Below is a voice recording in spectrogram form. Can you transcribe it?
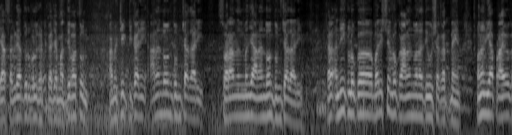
या सगळ्या दुर्बल घटकाच्या माध्यमातून आम्ही ठिकठिकाणी आनंदवून तुमच्या दारी स्वरानंद म्हणजे आनंदवून तुमच्या दारी. कारण अनेक लोक बरेचसे लोक आनंदवनात येऊ शकत नाहीत म्हणून या प्रयोग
